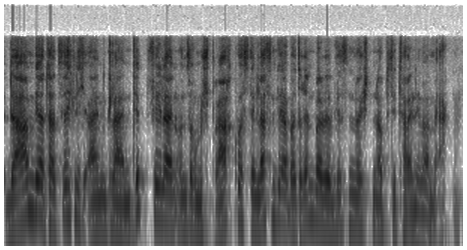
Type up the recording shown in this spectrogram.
Da haben wir tatsächlich einen kleinen Tippfehler in unserem Sprachkurs. Den lassen wir aber drin, weil wir wissen möchten, ob es die Teilnehmer merken.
